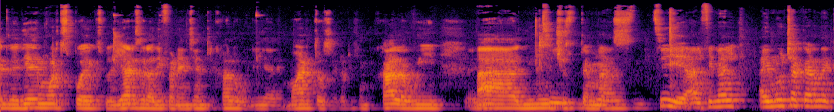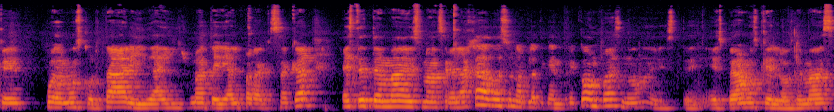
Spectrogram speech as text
el Día de Muertos puede explayarse, la diferencia entre Halloween y Día de Muertos, el origen de Halloween, hay muchos sí, temas. Sí, al final hay mucha carne que podemos cortar y hay material para sacar. Este tema es más relajado, es una plática entre compas, ¿no? Este, esperamos que los demás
